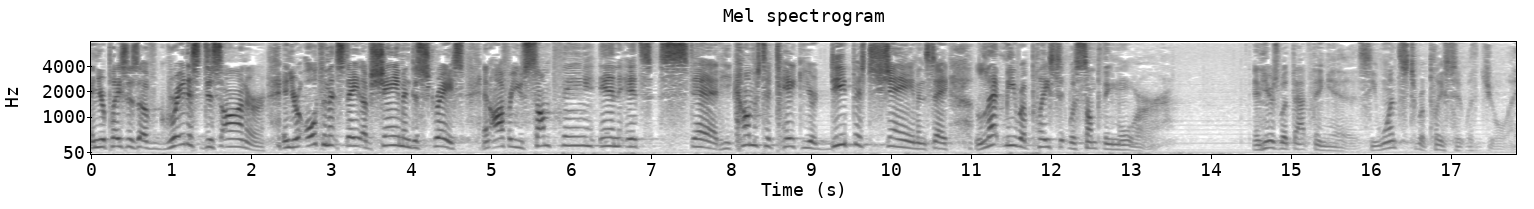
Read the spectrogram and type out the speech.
in your places of greatest dishonor, in your ultimate state of shame and disgrace, and offer you something in its stead. He comes to take your deepest shame and say, let me replace it with something more. And here's what that thing is. He wants to replace it with joy.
